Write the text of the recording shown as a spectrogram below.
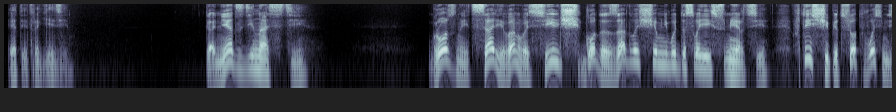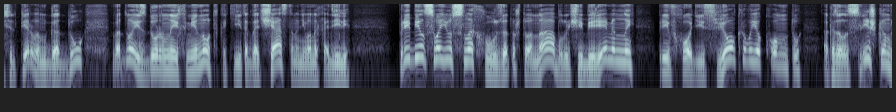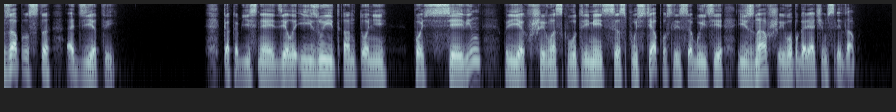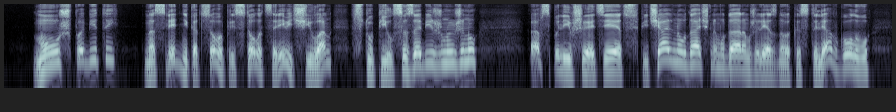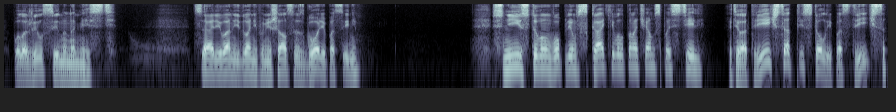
этой трагедии. Конец династии. Грозный царь Иван Васильевич года за два с чем-нибудь до своей смерти в 1581 году в одной из дурных минут, какие тогда часто на него находили, прибил свою сноху за то, что она, будучи беременной, при входе свекра в ее комнату оказалась слишком запросто одетой. Как объясняет дело иезуит Антоний Поссевин, приехавший в Москву три месяца спустя после события и знавший его по горячим следам. Муж побитый, наследник отцова престола царевич Иван, вступился за обиженную жену, а вспыливший отец печально удачным ударом железного костыля в голову положил сына на месте. Царь Иван едва не помешался с горя по сыне. С неистовым воплем вскакивал по ночам с постели, хотел отречься от престола и постричься.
